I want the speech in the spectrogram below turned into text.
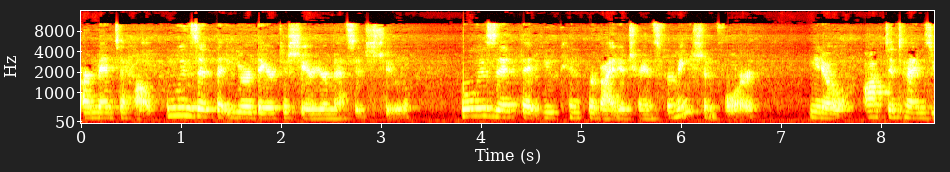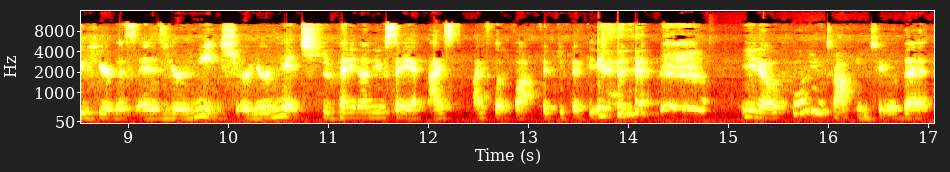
are meant to help? Who is it that you're there to share your message to? Who is it that you can provide a transformation for? you know, oftentimes you hear this as your niche or your niche, depending on you say it. I, I flip flop 50 50. you know, who are you talking to that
